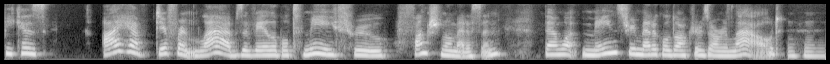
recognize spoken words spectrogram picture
because I have different labs available to me through functional medicine than what mainstream medical doctors are allowed mm-hmm.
